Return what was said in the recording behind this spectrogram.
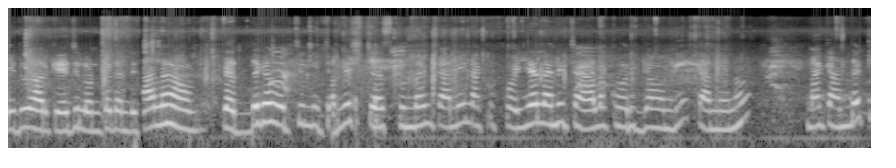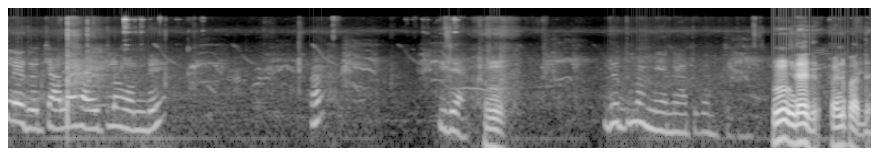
ఐదు ఆరు కేజీలు ఉంటుందండి. చాలా పెద్దగా వచ్చింది. హార్వెస్ట్ చేసుకుందాం కానీ నాకు కొయ్యాలని చాలా కోరికగా ఉంది. కానీ నేను నాకు అందట్లేదు. చాలా హైట్లో ఉంది? ఇదే. ఇది మమ్మీ అని లేదు పండిపోద్ది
